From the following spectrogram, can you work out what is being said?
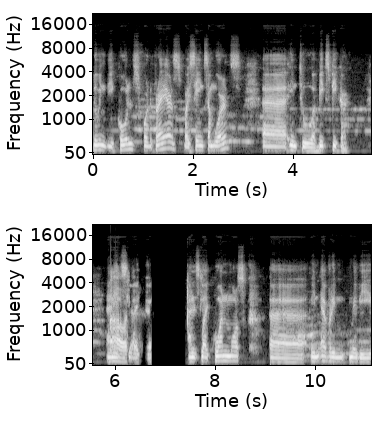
doing the calls for the prayers by saying some words uh, into a big speaker, and Oh, it's okay. like uh, and it's like one mosque uh, in every maybe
